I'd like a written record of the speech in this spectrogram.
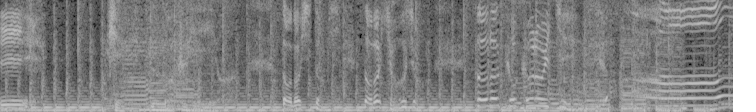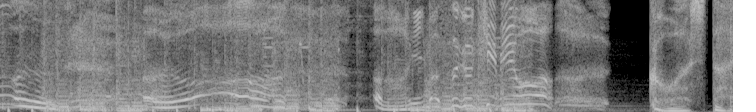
いい。君すごくいいよ。その瞳その表情その心意気。ああ今すぐ君を壊したい。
